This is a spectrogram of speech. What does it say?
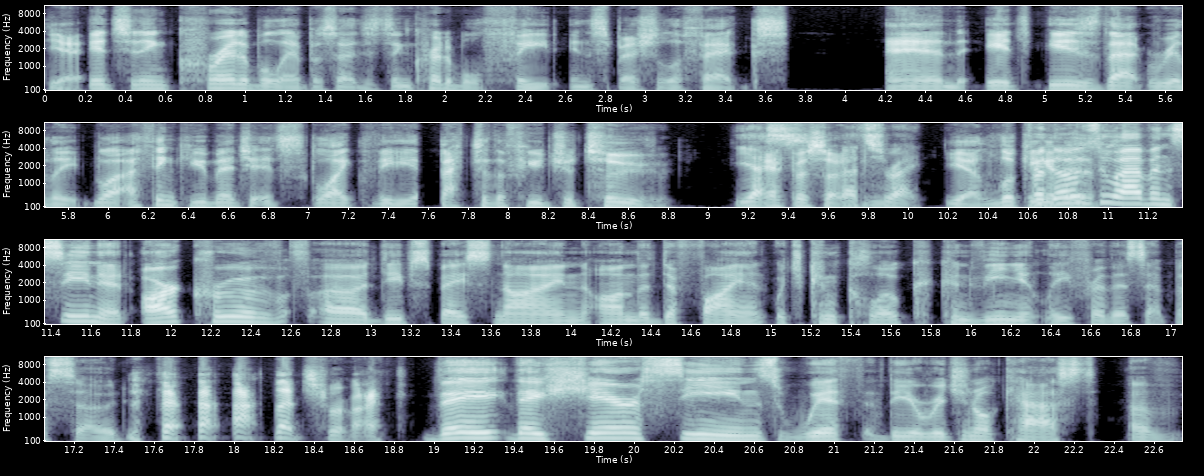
yeah. It's an incredible episode. It's an incredible feat in special effects. And it is that really, well, I think you mentioned it's like the Back to the Future 2 Yes, episode. that's right. Yeah, looking For those it, who haven't seen it, our crew of uh, Deep Space Nine on the Defiant, which can cloak conveniently for this episode, That's right. they they share scenes with the original cast of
